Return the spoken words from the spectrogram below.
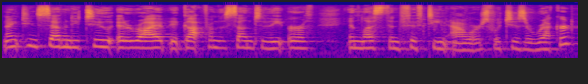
1972. It arrived, it got from the sun to the Earth in less than 15 hours, which is a record.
